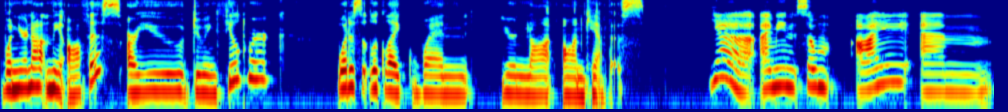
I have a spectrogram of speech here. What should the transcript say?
when you're not in the office, are you doing field work? What does it look like when you're not on campus? Yeah, I mean, so I am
